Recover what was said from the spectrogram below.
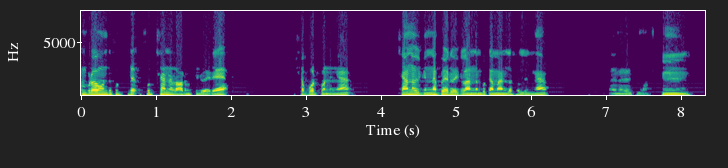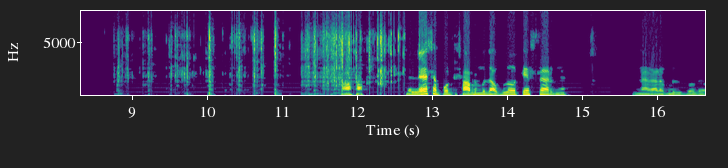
ப்ரோ வந்து ஃபுட் ஃபுட் சேனல் ஆரம்பிச்சிடுவாரு. சப்போர்ட் பண்ணுங்க. சேனலுக்கு என்ன பேர் வைக்கலாம்? நம்ம கமெண்ட்ல சொல்லுங்க. அது மாதிரி வைக்கலாம். ம். ஆஹா. இந்த லேசை போட்டு சாப்பிடும்போது அவ்வளோ டேஸ்டாக இருக்குங்க என்ன வேலை கொடுக்க போதோ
